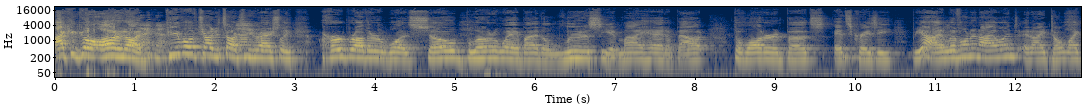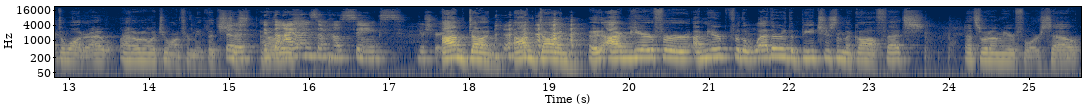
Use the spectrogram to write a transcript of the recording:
I could go on and on. People have tried to talk to me know. Her brother was so blown away by the lunacy in my head about the water and boats. It's mm-hmm. crazy. But yeah, I live on an island and I don't like the water. I, I don't know what you want from me. That's so just if, if the island somehow sinks, you're screwed. I'm done. I'm done. I'm here for I'm here for the weather, the beaches, and the golf. That's that's what I'm here for. So,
